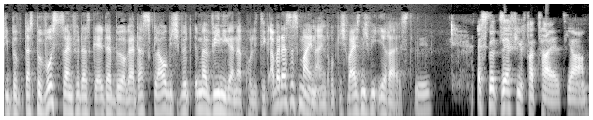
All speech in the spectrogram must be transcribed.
die, das Bewusstsein für das Geld der Bürger, das glaube ich, wird immer weniger in der Politik. Aber das ist mein Eindruck. Ich weiß nicht, wie Ihrer ist. Mhm. Es wird sehr viel verteilt, ja.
